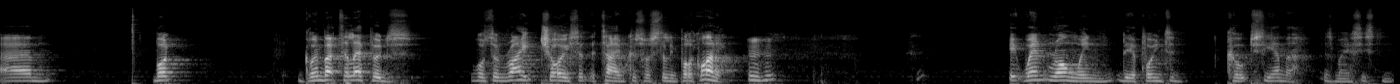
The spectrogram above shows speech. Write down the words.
Um, but going back to Leopards was the right choice at the time because we're still in Polokwane. It went wrong when they appointed Coach Seema as my assistant.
